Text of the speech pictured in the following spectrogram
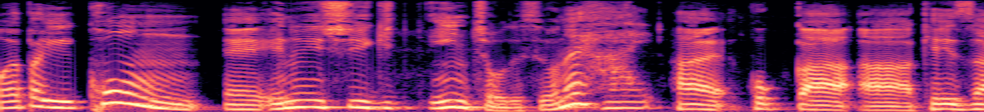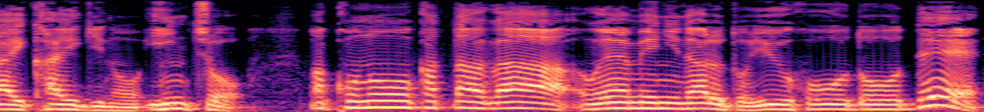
ー、やっぱり、コーン、えー、NEC 委員長ですよね。はい。はい。国家あ経済会議の委員長。まあ、この方がお辞めになるという報道で、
